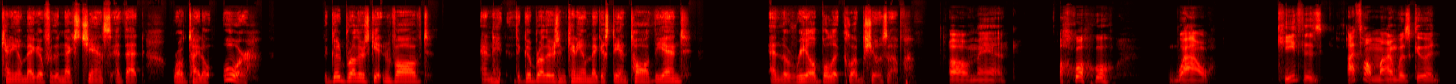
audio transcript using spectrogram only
Kenny Omega for the next chance at that world title, or the Good Brothers get involved, and the Good Brothers and Kenny Omega stand tall at the end, and the real Bullet Club shows up. Oh man. Oh, wow. Keith is I thought mine was good.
